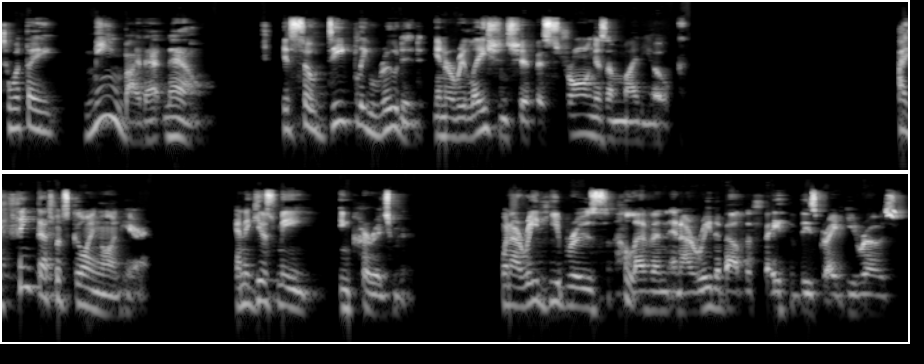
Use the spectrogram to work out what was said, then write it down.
to what they mean by that now? It's so deeply rooted in a relationship as strong as a mighty oak. I think that's what's going on here. And it gives me encouragement. when I read Hebrews 11 and I read about the faith of these great heroes,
